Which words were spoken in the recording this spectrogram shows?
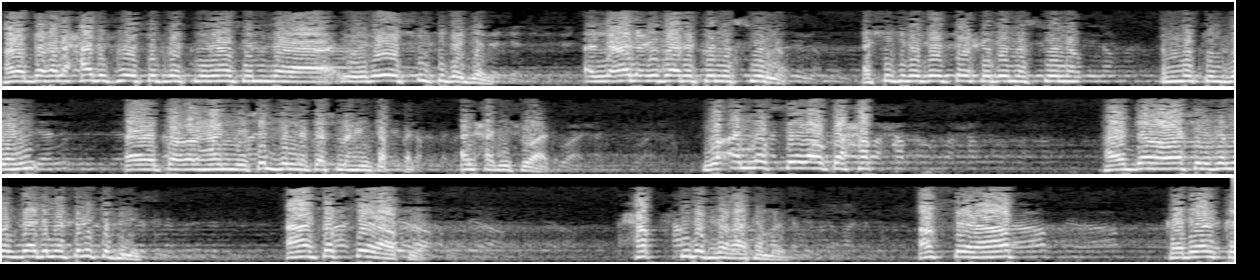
هذا دغل حادث يثبت ناس يريش في دجل العبادة مسينة الشيء كذا التوحيد مسينة أمك الجن؟ آه تغرها الناس الجنة اسمها انتقل الحديث هذا وأن الصراط حق. هذا رواسل زمن قاد مثل تفلس. آس الصراط. حق في تموت الصراط كذلك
